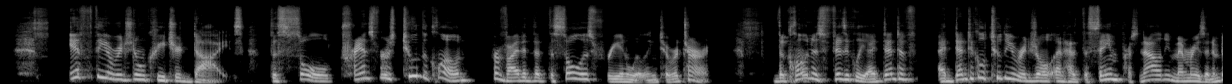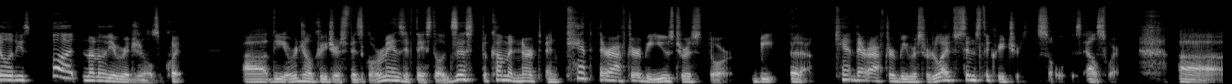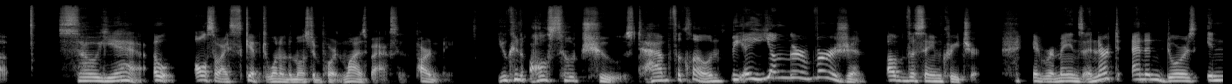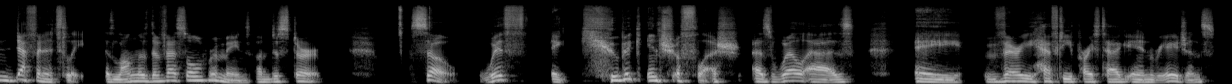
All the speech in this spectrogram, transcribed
if the original creature dies, the soul transfers to the clone, provided that the soul is free and willing to return. The clone is physically identif- identical to the original and has the same personality, memories, and abilities, but none of the original's equipped. Uh, the original creature's physical remains, if they still exist, become inert and can't thereafter be used to restore be uh, can't thereafter be restored to life since the creature's soul is elsewhere. Uh, so yeah. Oh, also I skipped one of the most important lines by accident. Pardon me. You can also choose to have the clone be a younger version of the same creature. It remains inert and endures indefinitely as long as the vessel remains undisturbed. So, with a cubic inch of flesh, as well as a very hefty price tag in reagents,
